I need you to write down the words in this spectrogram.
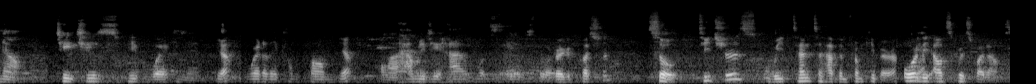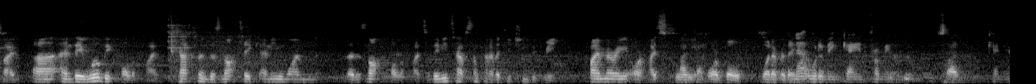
Well. Now, teachers, people working there. Yeah. Where do they come from? Yeah. Uh, how many do you have? What's the story? Very good question. So, teachers, we tend to have them from Kibera or the outskirts right outside, uh, and they will be qualified. Catherine does not take anyone that is not qualified, so they need to have some kind of a teaching degree, primary or high school Okay. or both, whatever they And that have. would have been gained from inside Kenya.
